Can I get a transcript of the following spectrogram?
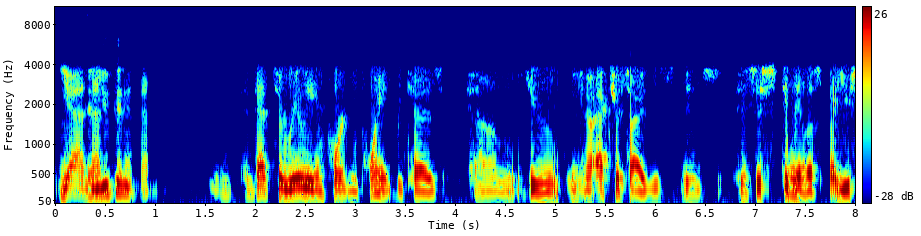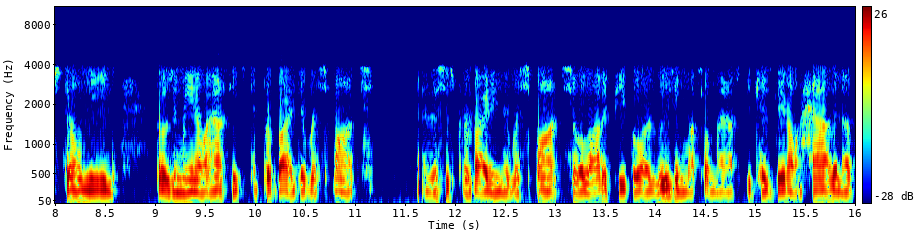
Yeah, and, and you can. That's, that's a really important point because um, you you know exercise is, is is a stimulus, but you still need those amino acids to provide the response, and this is providing the response. So a lot of people are losing muscle mass because they don't have enough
